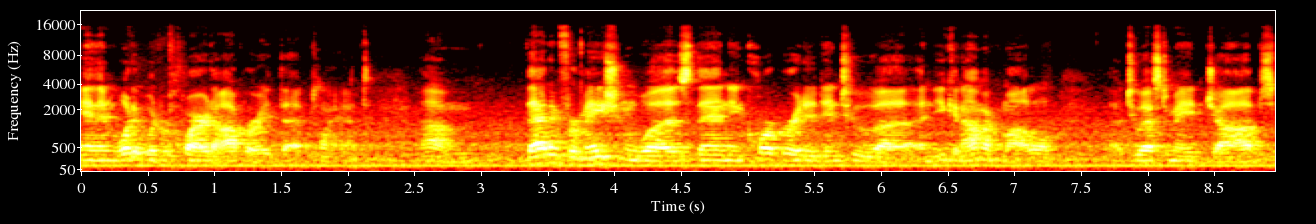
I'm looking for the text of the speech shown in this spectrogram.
and then what it would require to operate that plant. Um, that information was then incorporated into uh, an economic model uh, to estimate jobs,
